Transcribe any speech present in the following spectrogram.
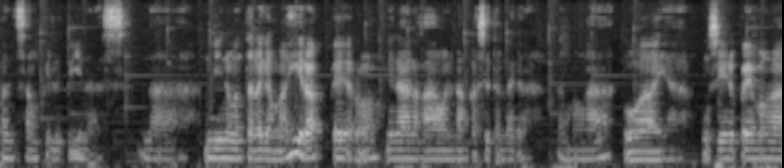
bansang Pilipinas na hindi naman talaga mahirap pero ninanakawan lang kasi talaga ng mga buhaya. Kung sino pa yung mga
